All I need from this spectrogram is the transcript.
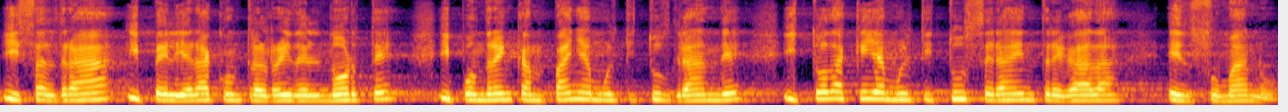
y saldrá y peleará contra el rey del norte y pondrá en campaña multitud grande y toda aquella multitud será entregada en su mano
